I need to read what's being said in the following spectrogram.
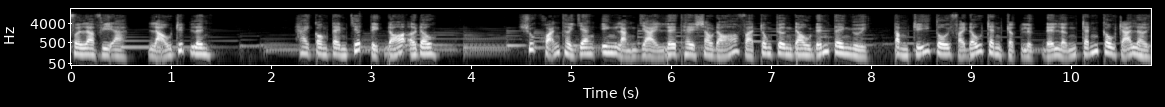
Flavia, lão rít lên. Hai con tem chết tiệt đó ở đâu? Suốt khoảng thời gian yên lặng dài lê thê sau đó và trong cơn đau đến tê người, tâm trí tôi phải đấu tranh cật lực để lẫn tránh câu trả lời.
